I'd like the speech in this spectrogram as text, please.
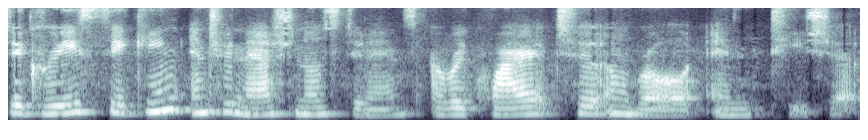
Degree-seeking international students are required to enroll in TSHIP.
